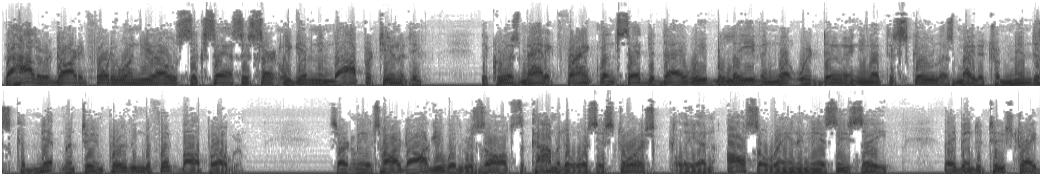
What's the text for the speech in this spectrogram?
The highly regarded 41-year-old's success has certainly given him the opportunity. The charismatic Franklin said today, we believe in what we're doing and that the school has made a tremendous commitment to improving the football program. Certainly it's hard to argue with results. The Commodores historically and also ran in the SEC They've been to two straight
